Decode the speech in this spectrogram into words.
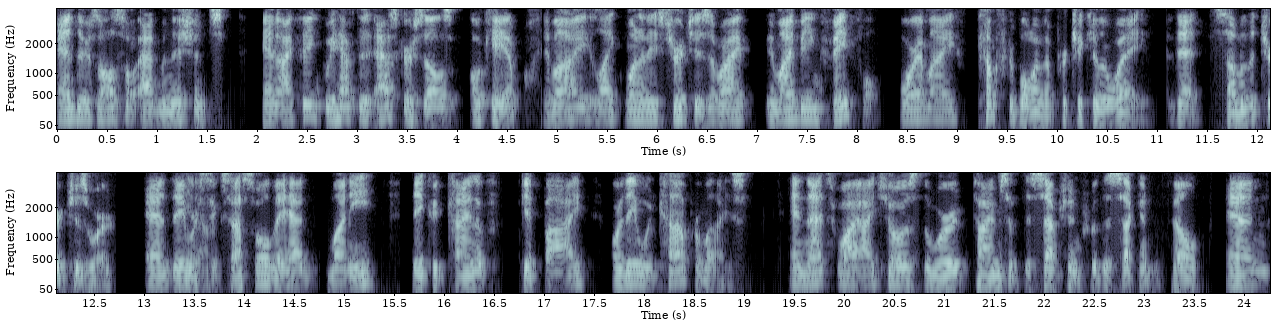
and there's also admonitions. And I think we have to ask ourselves, okay, am, am I like one of these churches? Am I am I being faithful or am I comfortable in a particular way that some of the churches were? And they were yeah. successful, they had money, they could kind of get by or they would compromise. And that's why I chose the word times of deception for the second film. And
